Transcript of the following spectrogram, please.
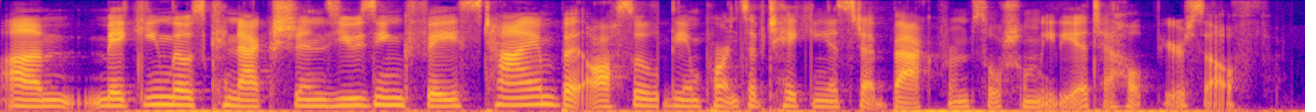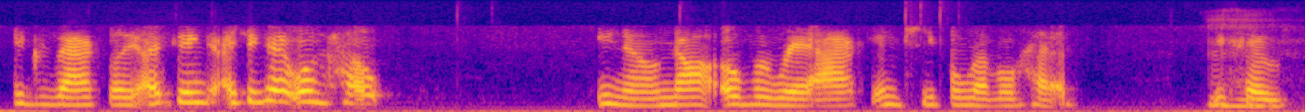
um, making those connections, using FaceTime, but also the importance of taking a step back from social media to help yourself. Exactly. I think I think it will help, you know, not overreact and keep a level head because mm-hmm.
